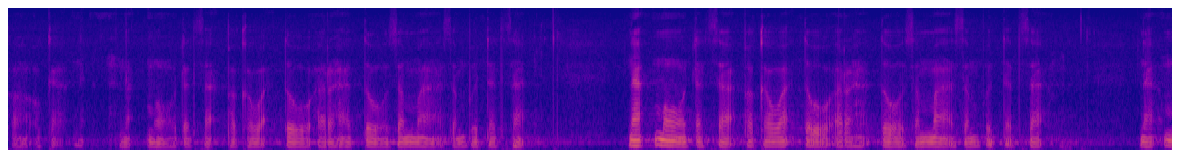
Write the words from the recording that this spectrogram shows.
ขอโอกาสนะนะโมตัสสะภะคะวะโต อะระหะโต สัมมาสัมพุทธัสสะนะโมตัสสะภะคะวะโตอะระหะโตสัมมาสัมพุทธัสสะนะโม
